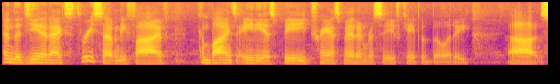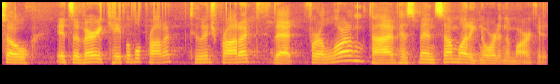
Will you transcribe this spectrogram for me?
and the GNX 375 combines ADS-B transmit and receive capability. Uh, so it's a very capable product, two-inch product that for a long time has been somewhat ignored in the market.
